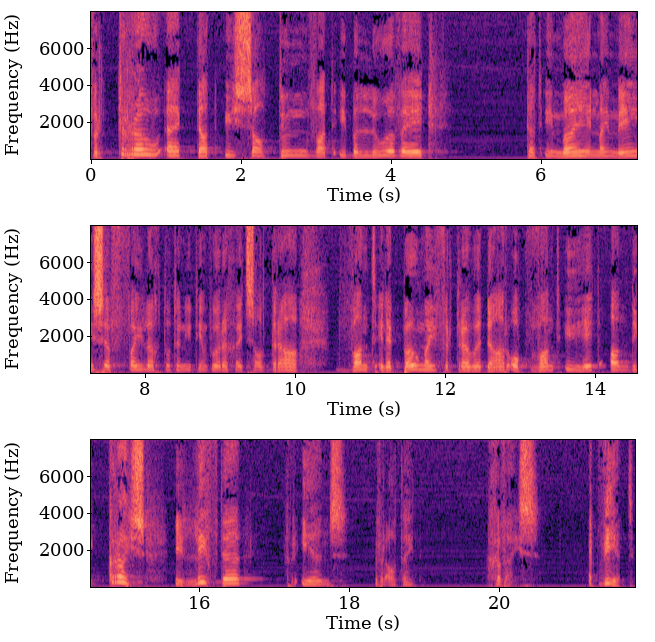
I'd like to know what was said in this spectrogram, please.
vertrou ek dat U sal doen wat U beloof het dat U my en my mense veilig tot in U teenwoordigheid sal dra want en ek bou my vertroue daarop want U het aan die kruis U liefde vir eens en vir altyd gewys. Ek weet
